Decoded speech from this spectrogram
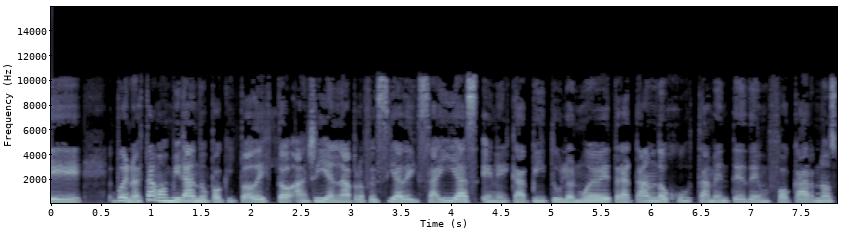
que, bueno, estamos mirando un poquito de esto allí en la profecía de Isaías en el capítulo 9, tratando justamente de enfocarnos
